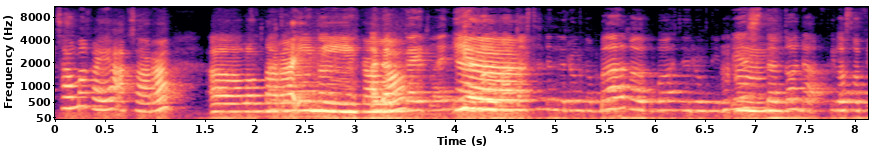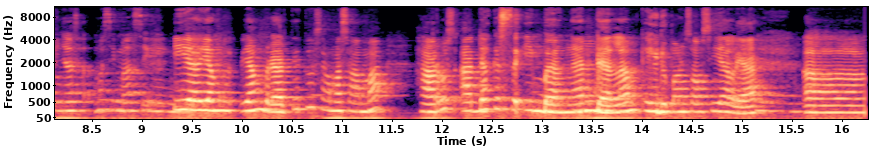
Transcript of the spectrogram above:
sama kayak aksara eh, lontara Atau ini. ada Kalau guideline-nya Iya. kalau atas cenderung tebal kalau ke bawah cenderung tipis Mm-mm. dan tuh ada filosofinya sa- masing-masing iya yang yang berarti tuh sama-sama harus ada keseimbangan dalam kehidupan sosial ya. eh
